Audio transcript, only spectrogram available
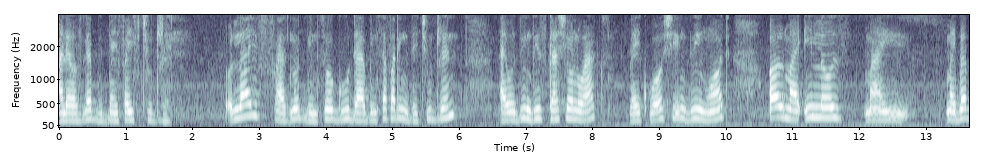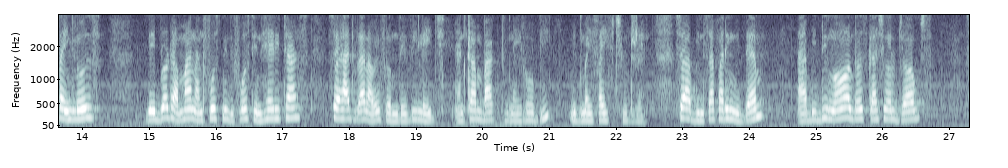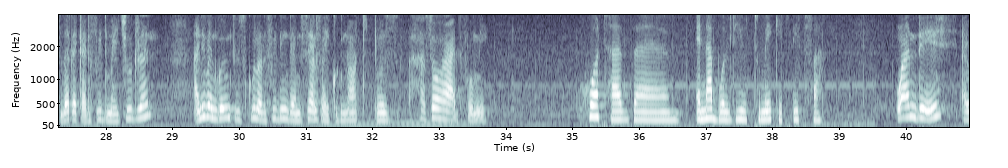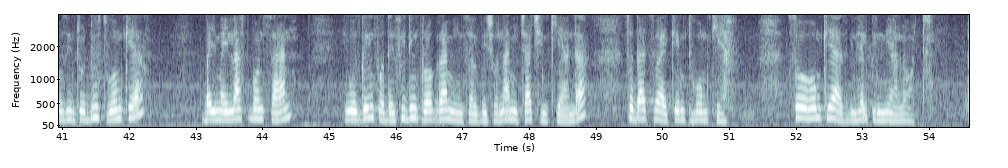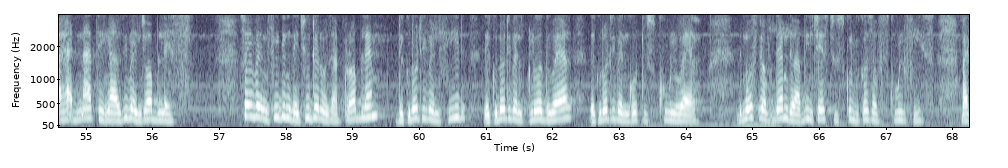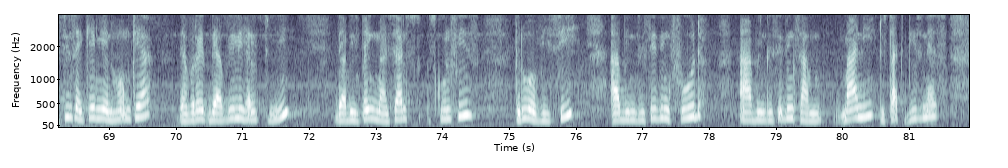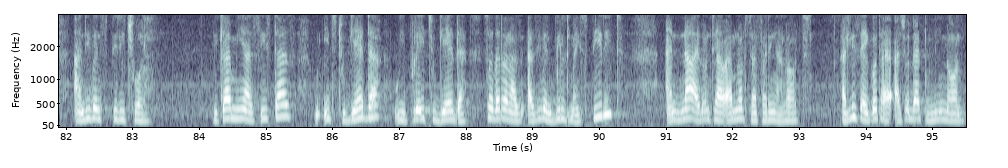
and I was left with my five children. Life has not been so good. I've been suffering with the children. I was doing these casual works like washing, doing what. All my in-laws, my my brother-in-laws, they brought a man and forced me the first inheritance. So I had to run away from the village and come back to Nairobi with my five children. So I've been suffering with them. I've been doing all those casual jobs so that I can feed my children. And even going to school or feeding themselves, I could not. It was so hard for me. What has um, enabled you to make it this far? One day, I was introduced to home care by my last born son. He was going for the feeding program in Salvation Army Church in Kianda. So that's why I came to home care. So home care has been helping me a lot. I had nothing, I was even jobless. So even feeding the children was a problem. They could not even feed, they could not even clothe well, they could not even go to school well. The most of them, they were being chased to school because of school fees. But since I came here in home care, they have, re- they have really helped me. They have been paying my son's school fees through OVC. I've been receiving food. I've been receiving some money to start business and even spiritual. We come here as sisters, we eat together, we pray together. So that one has, has even built my spirit. And now I don't I'm not suffering a lot. At least I got a, a shoulder to lean on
